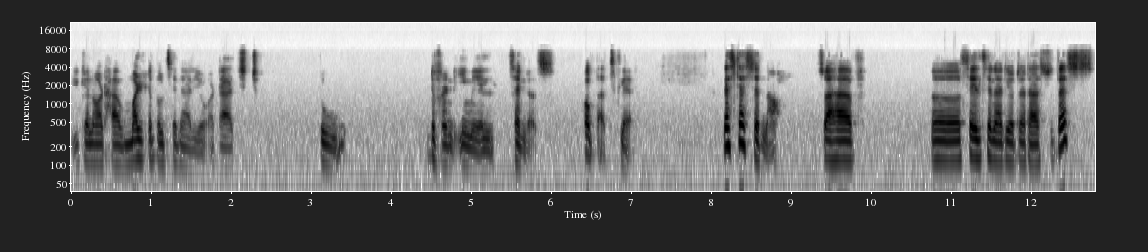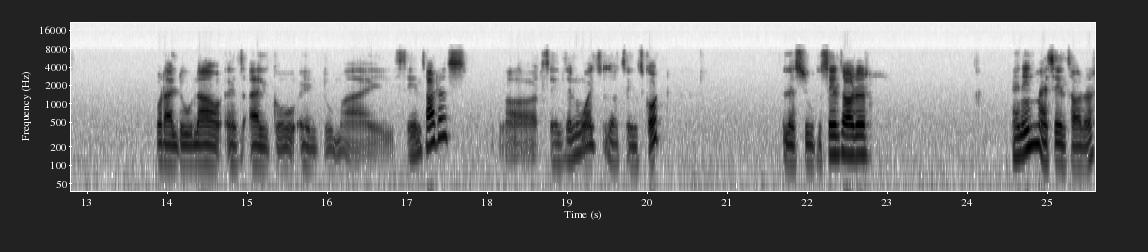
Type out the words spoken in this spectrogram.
You cannot have multiple scenario attached to different email senders. Hope that's clear. Let's test it now. So I have a sales scenario attached to this. What I'll do now is I'll go into my sales orders or sales invoices or sales quote. Let's do the sales order. And in my sales order,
